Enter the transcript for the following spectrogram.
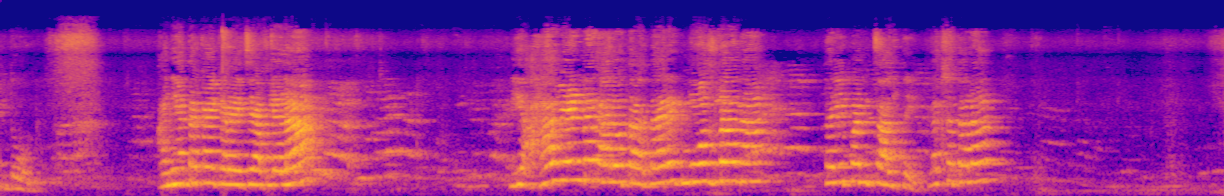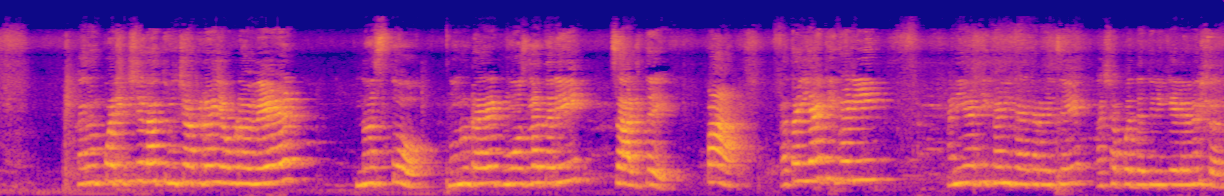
दोन. आणि आता काय करायचंय आपल्याला? हा वेळ न घालवता डायरेक्ट मोजला ना तरी पण चालतंय. लक्षात आलं? कारण परीक्षेला तुमच्याकडे एवढा वेळ नसतो. म्हणून डायरेक्ट मोजला तरी चालतंय. पा आता या ठिकाणी आणि या ठिकाणी काय करायचंय? अशा पद्धतीने केल्यानंतर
